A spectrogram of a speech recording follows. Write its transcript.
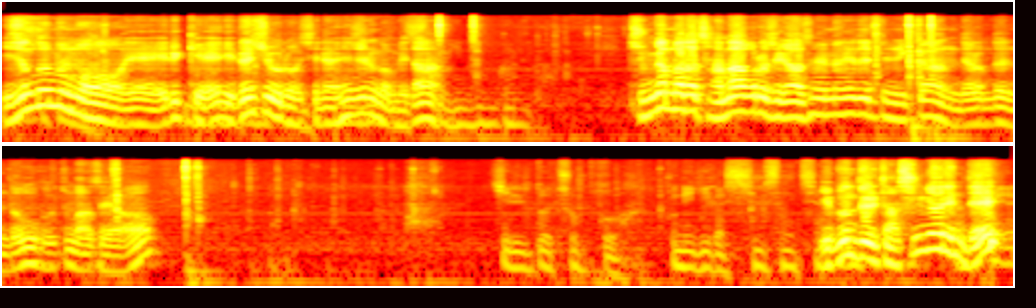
이 정도면 뭐 예, 이렇게 이런 식으로 진행해주는 겁니다? 중간마다 자막으로 제가 설명해드릴 테니까 여러분들 너무 걱정 마세요. 길도 좁고 분위기가 심상치 이분들 다 숙련인데?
